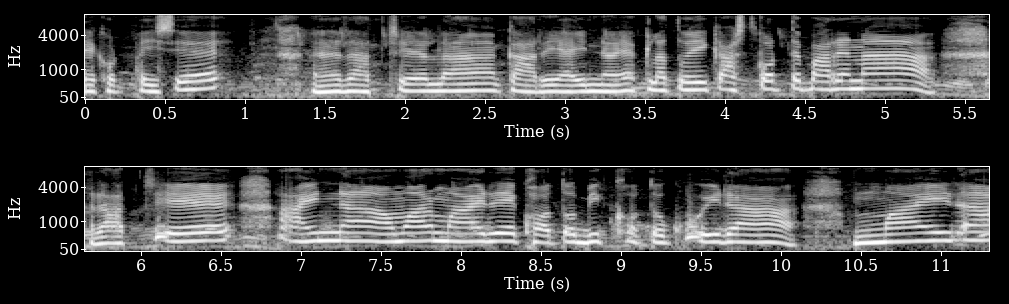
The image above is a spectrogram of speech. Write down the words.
রেকর্ড পাইছে। রাত্রেবেলা কারে আইন না একলা তো এই কাজ করতে পারে না। রাত্রে আইন না, আমার মায়েরে ক্ষত বিক্ষত কইরা মায়েরা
